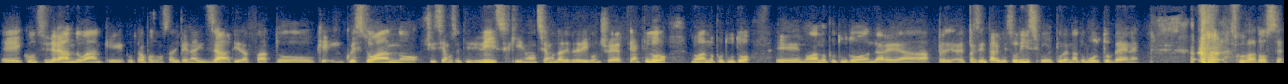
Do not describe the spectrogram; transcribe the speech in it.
eh, considerando anche che purtroppo sono stati penalizzati dal fatto che in questo anno ci siamo sentiti rischi, non siamo andati a vedere i concerti, anche loro non hanno potuto, eh, non hanno potuto andare a, pre- a, presentare questo disco, eppure è andato molto bene. Scusa la tosse.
